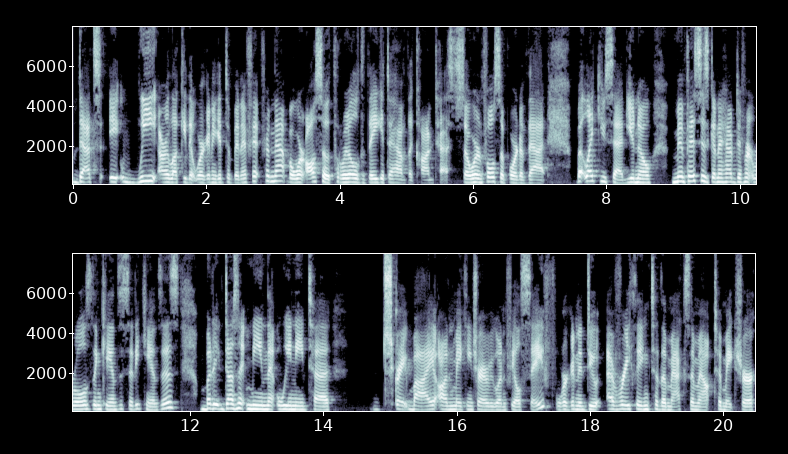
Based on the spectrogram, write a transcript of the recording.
that's it. We are lucky that we're going to get to benefit from that, but we're also thrilled they get to have the contest. So we're in full support of that. But like you said, you know, Memphis is going to have different rules than Kansas City, Kansas, but it doesn't mean that we need to scrape by on making sure everyone feels safe. We're going to do everything to the max amount to make sure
